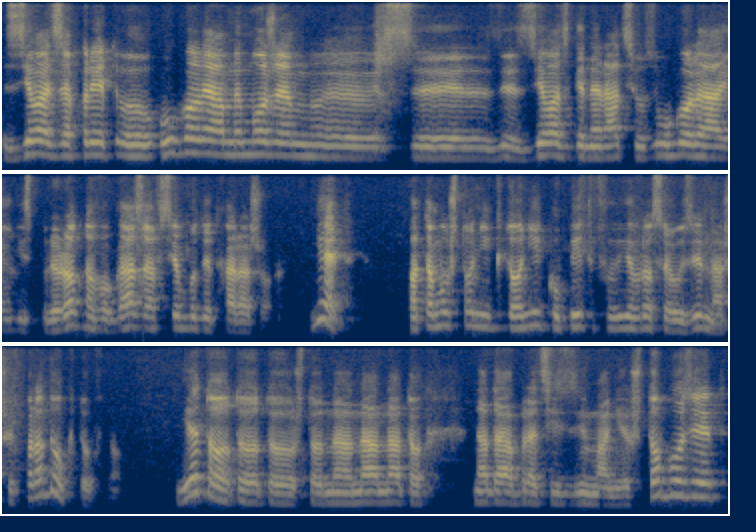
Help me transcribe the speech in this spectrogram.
сделать запрет угля, мы можем э, сделать генерацию с угля или с природного газа, все будет хорошо. Нет, потому что никто не купит в Евросоюзе наших продуктов. И это то, то что на, на, на то надо обратить внимание. Что будет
